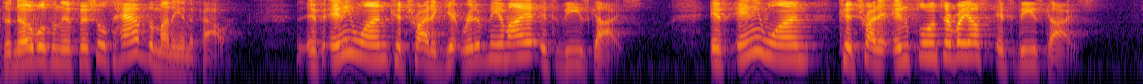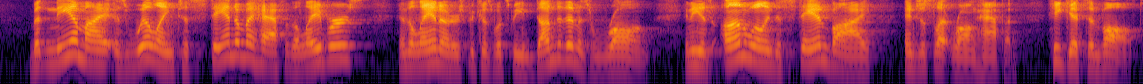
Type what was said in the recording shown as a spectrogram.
The nobles and the officials have the money and the power. If anyone could try to get rid of Nehemiah, it's these guys. If anyone could try to influence everybody else, it's these guys. But Nehemiah is willing to stand on behalf of the laborers and the landowners because what's being done to them is wrong. And he is unwilling to stand by and just let wrong happen. He gets involved.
